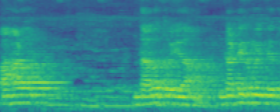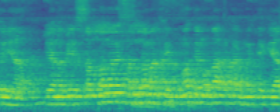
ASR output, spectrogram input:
পাহাড় দালো তৈয়া গাটির মধ্যে তৈয়া। প্রিয় নবী মধ্যে গিয়া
